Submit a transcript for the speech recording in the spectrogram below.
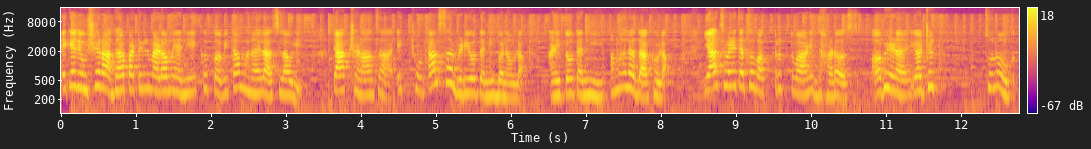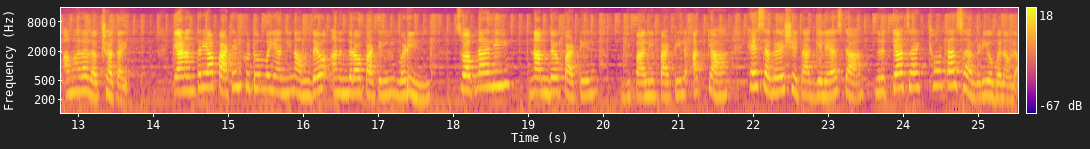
एके दिवशी राधा पाटील मॅडम यांनी एक कविता म्हणायलाच लावली. त्या क्षणाचा एक छोटासा व्हिडिओ त्यांनी बनवला आणि तो त्यांनी आम्हाला दाखवला. याच वेळी त्याचं वक्तृत्व आणि धाडस अभिनय याची चुणूक आम्हाला लक्षात आली. यानंतर या पाटील कुटुंब यांनी नामदेव आनंदराव पाटील वडील स्वप्नाली नामदेव पाटील दीपाली पाटील आत्या हे सगळे शेतात गेले असता नृत्याचा एक छोटासा व्हिडिओ बनवला.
